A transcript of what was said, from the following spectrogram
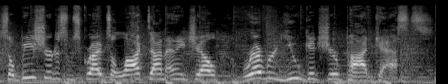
So be sure to subscribe to Locked On NHL wherever you get your podcasts.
